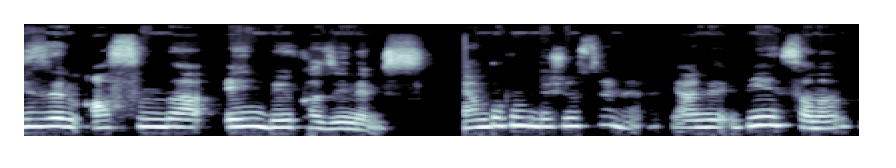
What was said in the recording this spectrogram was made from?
bizim aslında en büyük hazinemiz. Yani bugün bir düşünsene. Yani bir insanın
